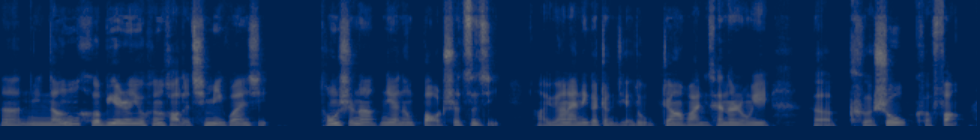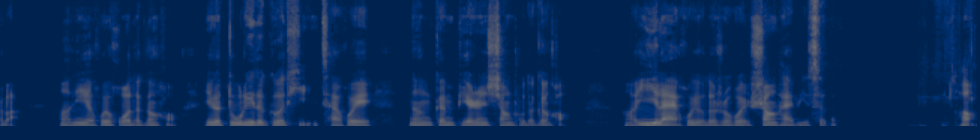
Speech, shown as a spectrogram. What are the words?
嗯，你能和别人有很好的亲密关系，同时呢，你也能保持自己啊原来那个整洁度，这样的话你才能容易呃可收可放，是吧？啊，你也会活得更好。一个独立的个体才会能跟别人相处的更好啊。依赖会有的时候会伤害彼此的。好，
